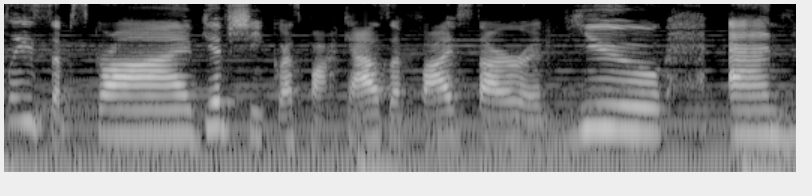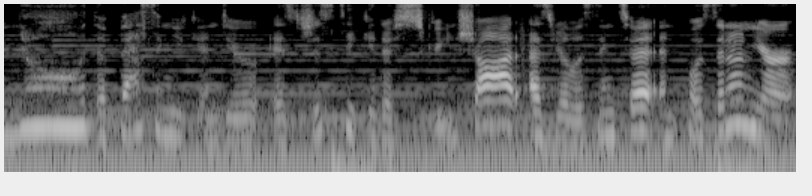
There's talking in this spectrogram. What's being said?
Please subscribe. Give chic podcast a five star review. And you know the best thing you can do is just take it a screenshot as you're listening to it and post it on your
